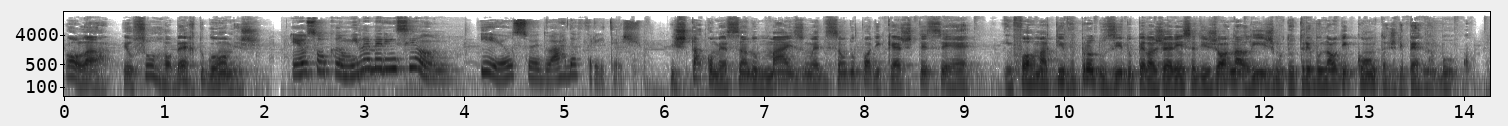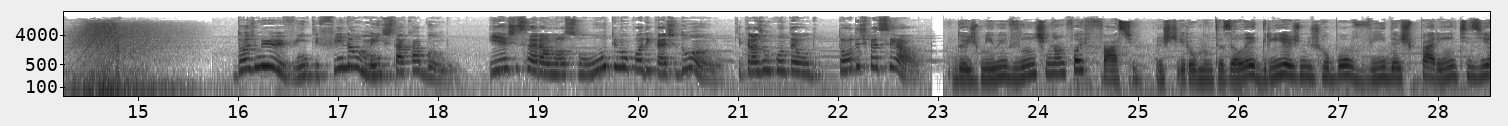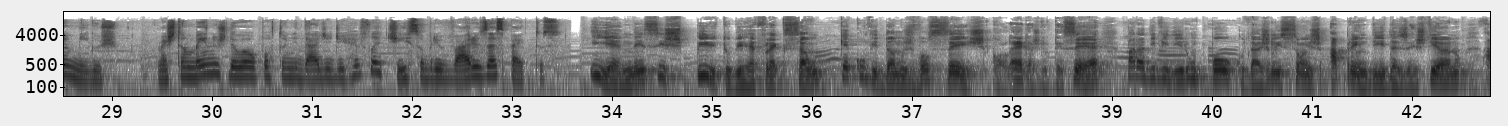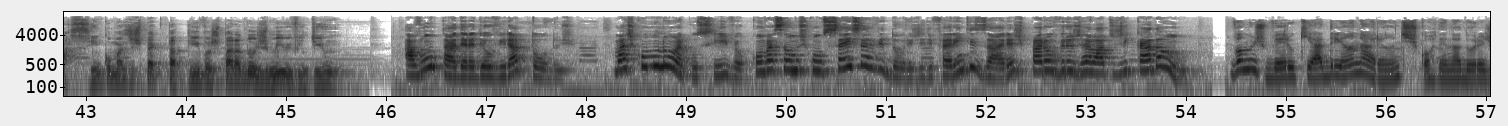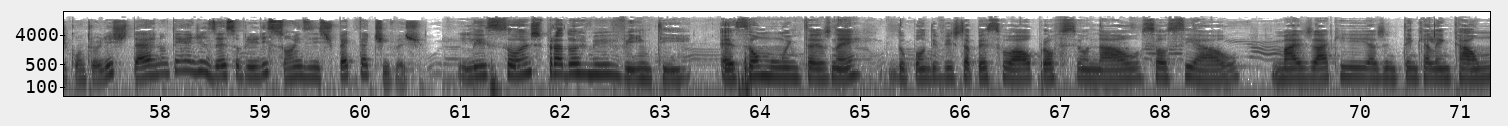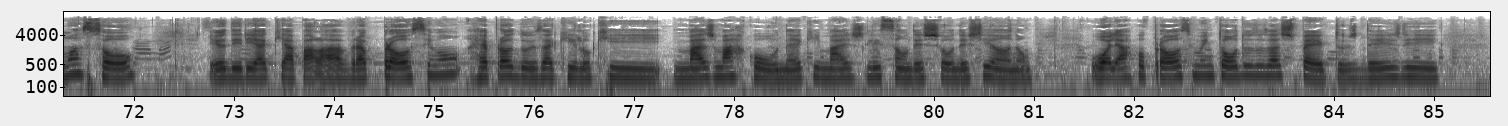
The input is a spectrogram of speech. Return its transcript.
Olá, eu sou Roberto Gomes. Eu sou Camila Emerenciano. E eu sou Eduarda Freitas. Está começando mais uma edição do podcast TCE, informativo produzido pela Gerência de Jornalismo do Tribunal de Contas de Pernambuco. 2020 finalmente está acabando. E este será o nosso último podcast do ano, que traz um conteúdo todo especial. 2020 não foi fácil, nos tirou muitas alegrias, nos roubou vidas, parentes e amigos, mas também nos deu a oportunidade de refletir sobre vários aspectos. E é nesse espírito de reflexão que convidamos vocês, colegas do TCE, para dividir um pouco das lições aprendidas este ano, assim como as expectativas para 2021. A vontade era de ouvir a todos, mas como não é possível, conversamos com seis servidores de diferentes áreas para ouvir os relatos de cada um. Vamos ver o que Adriana Arantes, coordenadora de controle externo, tem a dizer sobre lições e expectativas. Lições para 2020. É, são muitas, né? Do ponto de vista pessoal, profissional, social. Mas já que a gente tem que elencar uma só, eu diria que a palavra próximo reproduz aquilo que mais marcou, né? Que mais lição deixou neste ano. O olhar para o próximo em todos os aspectos, desde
